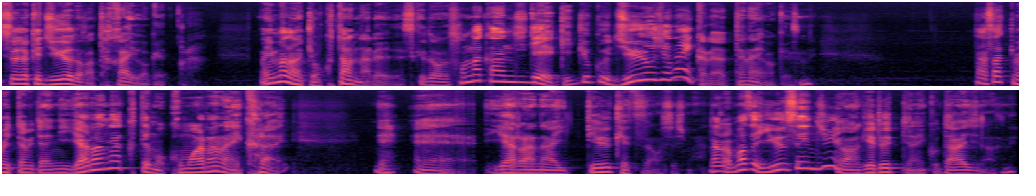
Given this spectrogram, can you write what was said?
それだけ重要度が高いわけだから。まあ、今のは極端な例ですけど、そんな感じで結局重要じゃないからやってないわけですね。だからさっきも言ったみたいに、やらなくても困らないからい、ね、えー、やらないっていう決断をしてしまう。だからまず優先順位を上げるっていうのは一個大事なんですね。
